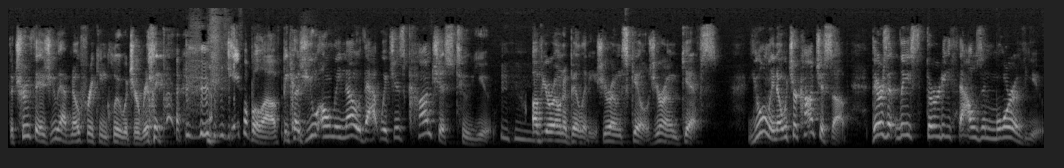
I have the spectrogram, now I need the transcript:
The truth is, you have no freaking clue what you're really capable of because you only know that which is conscious to you mm-hmm. of your own abilities, your own skills, your own gifts. You only know what you're conscious of. There's at least 30,000 more of you.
